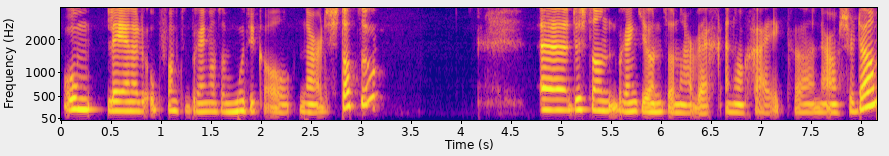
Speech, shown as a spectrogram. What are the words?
om Lea naar de opvang te brengen, want dan moet ik al naar de stad toe. Uh, dus dan brengt Jonathan haar weg en dan ga ik uh, naar Amsterdam.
